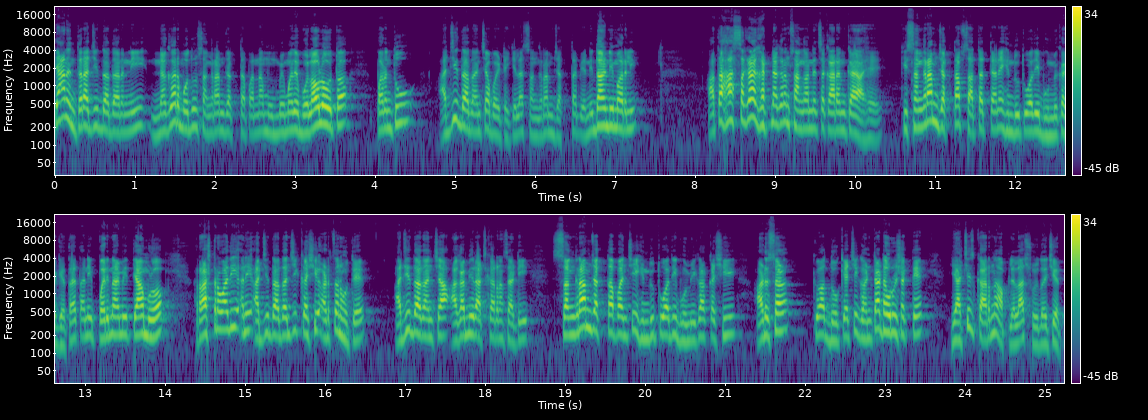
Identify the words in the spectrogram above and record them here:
त्यानंतर अजितदादांनी नगरमधून संग्राम जगतापांना मुंबईमध्ये बोलावलं होतं परंतु अजितदादांच्या बैठकीला संग्राम जगताप यांनी दांडी मारली. आता हा सगळा घटनाक्रम सांगण्याचं कारण काय आहे? की संग्राम जगताप सातत्याने हिंदुत्ववादी भूमिका घेत आहेत आणि परिणामी त्यामुळं राष्ट्रवादी आणि अजितदादांची कशी अडचण होते? अजितदादांच्या आगामी राजकारणासाठी संग्राम जगतापांची हिंदुत्ववादी भूमिका कशी अडसळ किंवा धोक्याची घंटा ठरू शकते याचीच कारणं आपल्याला शोधायची आहेत.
